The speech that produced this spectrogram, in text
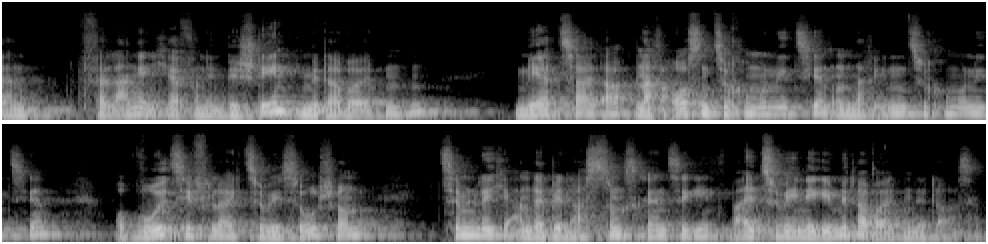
dann verlange ich ja von den bestehenden Mitarbeitenden mehr Zeit ab, nach außen zu kommunizieren und nach innen zu kommunizieren, obwohl sie vielleicht sowieso schon ziemlich an der Belastungsgrenze gehen, weil zu wenige Mitarbeitende da sind.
